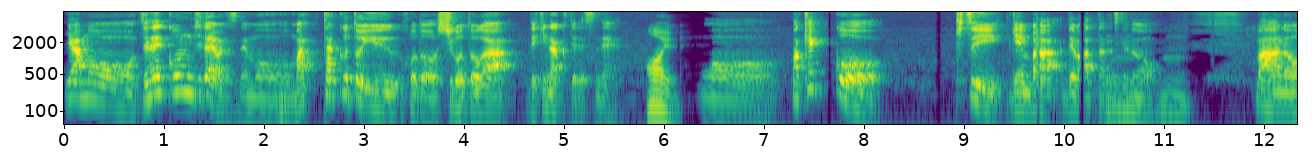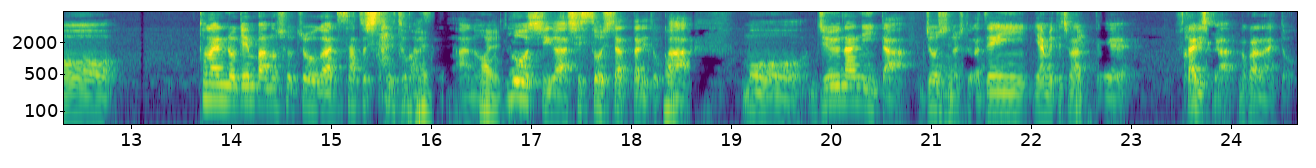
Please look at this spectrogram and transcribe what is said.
いや、もう、ゼネコン時代はですね、もう、全くというほど仕事ができなくてですね、はい。もう、まあ結構、きつい現場ではあったんですけど、うんまああの、隣の現場の所長が自殺したりとかですね、あの、はい。上司が失踪しちゃったりとか、もう、十何人いた上司の人が全員辞めてしまって、二人しか残らないと。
